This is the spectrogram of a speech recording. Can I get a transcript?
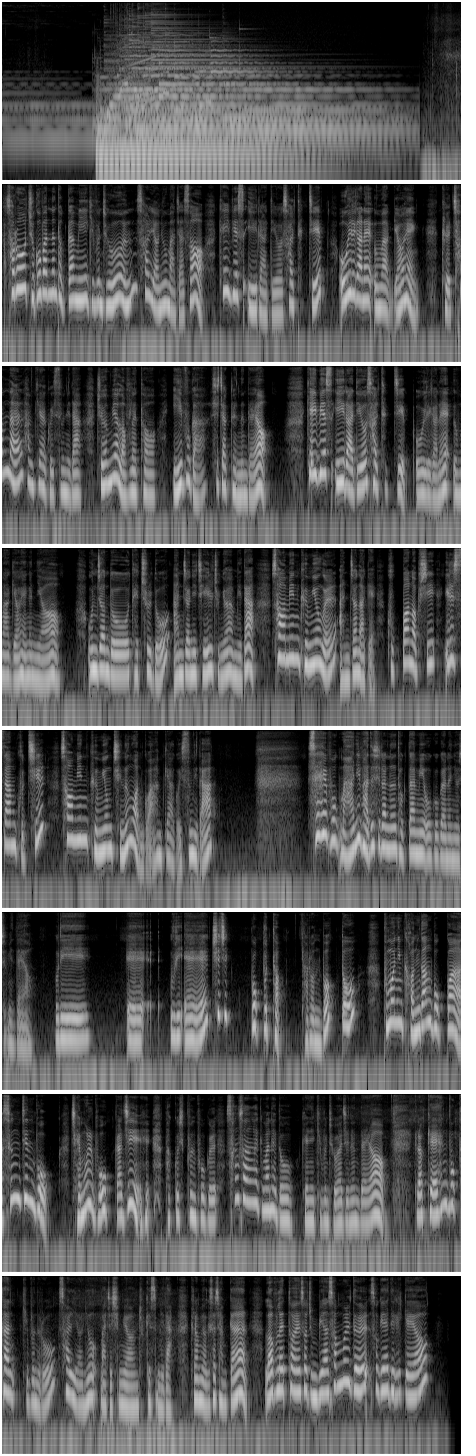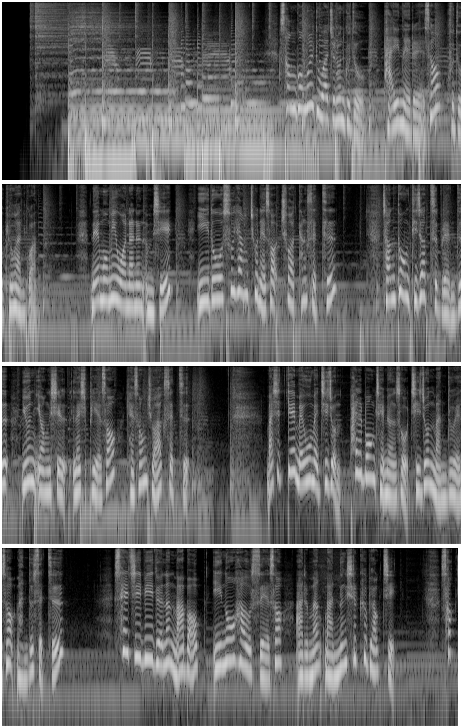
서로 주고받는 덕담이 기분 좋은 설 연휴 맞아서 KBS 2라디오 설 특집 5일간의 음악 여행 그 첫날 함께하고 있습니다. 주현미의 러브레터 2부가 시작됐는데요. KBS 2라디오 설 특집 5일간의 음악 여행은요. 운전도 대출도 안전이 제일 중요합니다. 서민 금융을 안전하게 국번 없이 1397 서민금융진흥원과 함께하고 있습니다. 새해 복 많이 받으시라는 덕담이 오고 가는 요즘인데요. 우리 애, 우리 애의 취직복부터 결혼복 또 부모님 건강복과 승진복, 재물복까지 받고 싶은 복을 상상하기만 해도 괜히 기분 좋아지는데요. 그렇게 행복한 기분으로 설 연휴 맞으시면 좋겠습니다. 그럼 여기서 잠깐 러브레터에서 준비한 선물들 소개해 드릴게요. 성공을 도와주는 구두 바이네르에서 구두 교환권 내 몸이 원하는 음식 이도 수향촌에서 추어탕 세트 전통 디저트 브랜드 윤영실 레시피에서 개성주악 세트 맛있게 매움의 지존 팔봉 재면소 지존 만두에서 만두 세트 새 집이 되는 마법 이노하우스에서 아르망 만능 실크 벽지 석탑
